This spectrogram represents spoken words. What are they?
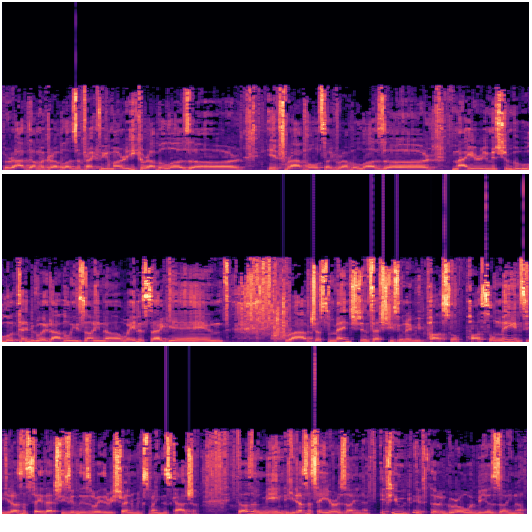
But Rav Damak Rabbi Lazar, practically Gemara Ika Rabbi Lazar. If Rav holds like Rabbi Lazar, Mayir Imishim Be'ula Tebiglei Dabli Zaina. Wait a second. Rav just mentions that she's going to be puzzle. Puzzle means he doesn't say that she's. This is the way the Rishonim explain this kasha. Doesn't mean he doesn't say you're a zaina. If you if the girl would be a zaina,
